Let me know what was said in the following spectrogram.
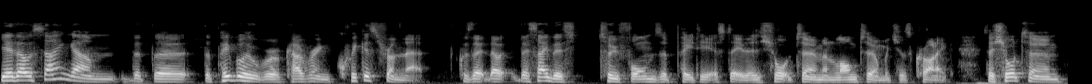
Yeah, they were saying um, that the the people who were recovering quickest from that, because they, they, they're saying there's two forms of PTSD. There's short term and long term, which is chronic. So short term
